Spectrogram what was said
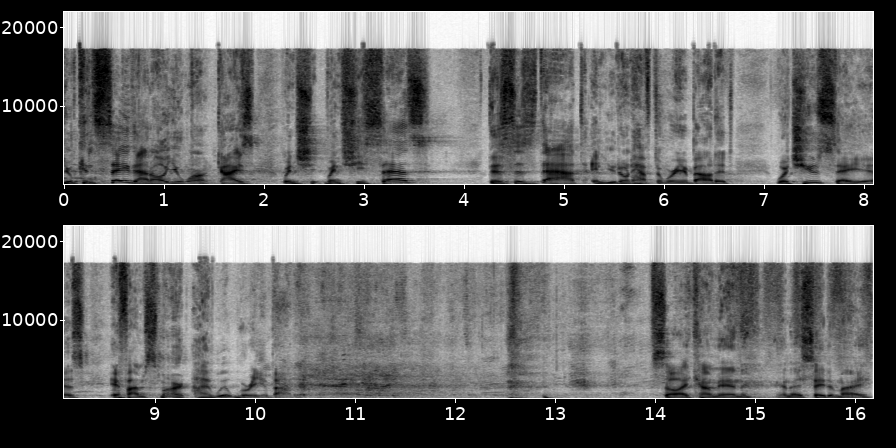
you can say that all you want. Guys, when she, when she says this is that, and you don't have to worry about it, What you say is, if I'm smart, I will worry about it. so I come in and I say to my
